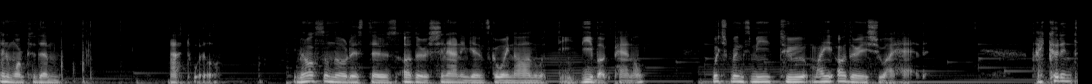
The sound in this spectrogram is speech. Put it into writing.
And warp to them at will. You may also notice there's other shenanigans going on with the debug panel, which brings me to my other issue I had. I couldn't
